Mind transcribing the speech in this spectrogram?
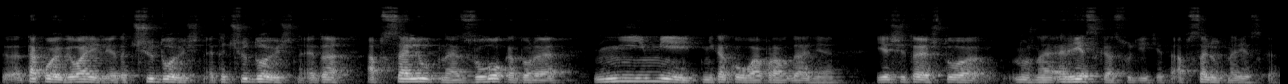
такое говорили. Это чудовищно, это чудовищно, это абсолютное зло, которое не имеет никакого оправдания. Я считаю, что нужно резко осудить это, абсолютно резко.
